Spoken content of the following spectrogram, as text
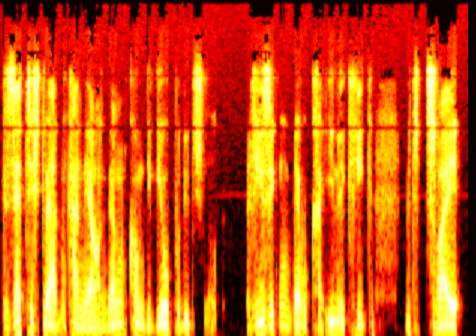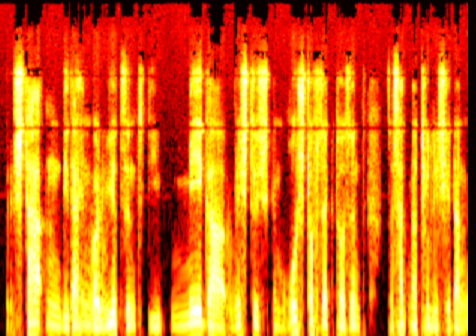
gesättigt werden kann. Ja, und dann kommen die geopolitischen Risiken, der Ukraine-Krieg mit zwei Staaten, die da involviert sind, die mega wichtig im Rohstoffsektor sind. Das hat natürlich hier dann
